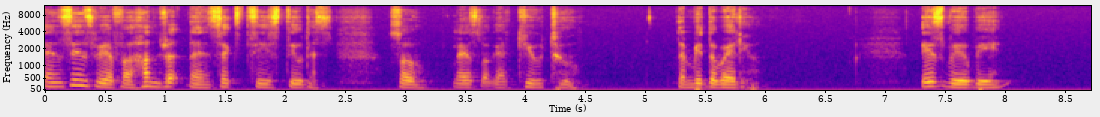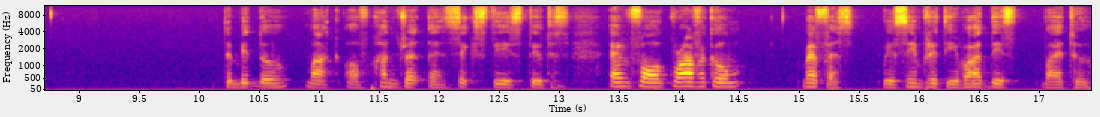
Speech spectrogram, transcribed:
And since we have 160 students, so let's look at Q2, the middle value. This will be the middle mark of 160 students. And for graphical methods, we simply divide this by 2.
